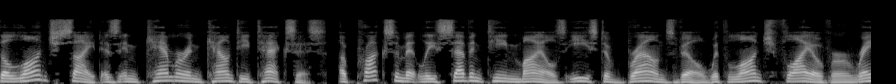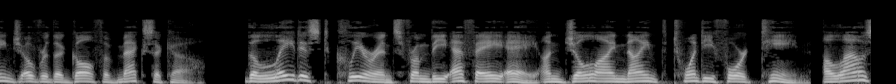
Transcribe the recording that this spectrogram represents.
The launch site is in Cameron County, Texas, approximately 17 miles east of Brownsville with launch flyover range over the Gulf of Mexico. The latest clearance from the FAA on July 9, 2014, allows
